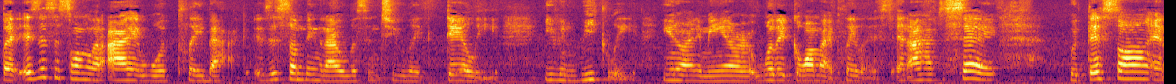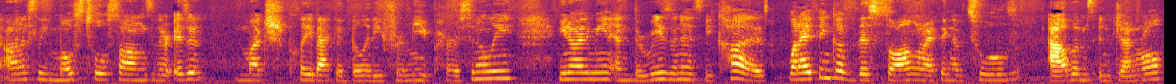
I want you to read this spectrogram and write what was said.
but is this a song that I would play back? Is this something that I would listen to like daily even weekly? You know what I mean? Or would it go on my playlist? And I have to say with this song and honestly most tool songs there isn't much playback ability for me personally. You know what I mean? And the reason is because when I think of this song when I think of tools albums in general,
